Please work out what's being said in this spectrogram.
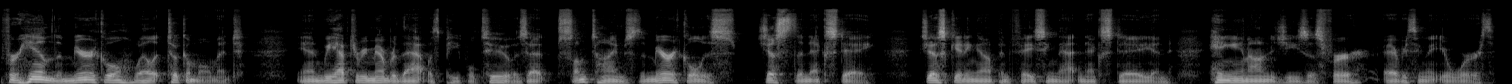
for him, the miracle, well, it took a moment. And we have to remember that with people too, is that sometimes the miracle is just the next day, just getting up and facing that next day and hanging on to Jesus for everything that you're worth.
